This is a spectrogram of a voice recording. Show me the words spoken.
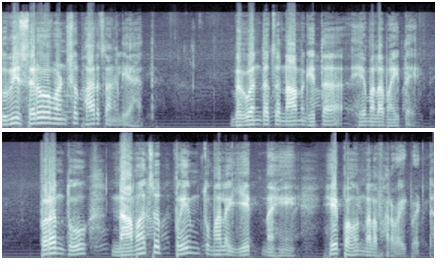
तुम्ही सर्व माणसं फार चांगली आहात. भगवंताचं नाम घेता हे मला माहीत आहे. परंतु नामाचं प्रेम तुम्हाला येत नाही हे पाहून मला फार वाईट वाटतं.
